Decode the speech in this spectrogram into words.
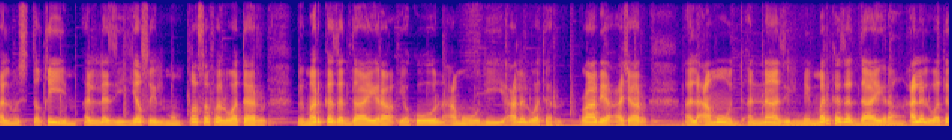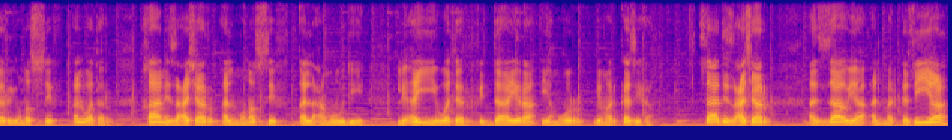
المستقيم الذي يصل منتصف الوتر بمركز الدائرة يكون عمودي على الوتر. رابع عشر العمود النازل من مركز الدائرة على الوتر ينصف الوتر. خامس عشر المنصف العمودي لأي وتر في الدائرة يمر بمركزها. سادس عشر الزاوية المركزية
